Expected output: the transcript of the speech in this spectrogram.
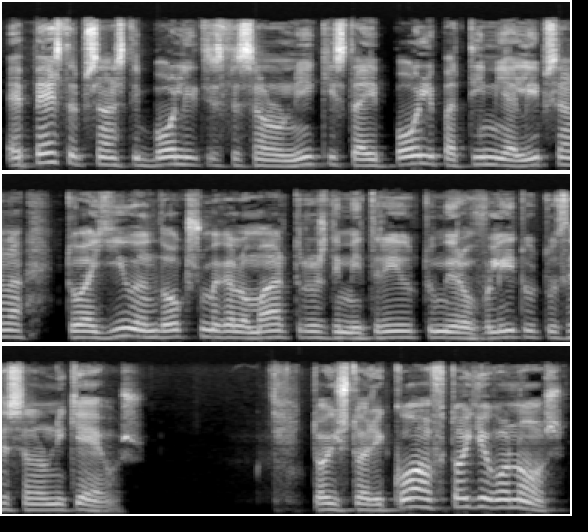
επέστρεψαν στην πόλη της Θεσσαλονίκης τα υπόλοιπα τίμια λείψανα του Αγίου Ενδόξου Μεγαλομάρτυρος Δημητρίου του Μυροβλήτου του Θεσσαλονικαίους. Το ιστορικό αυτό γεγονός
